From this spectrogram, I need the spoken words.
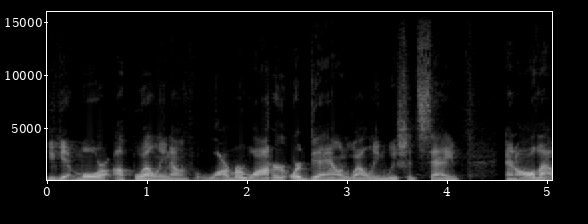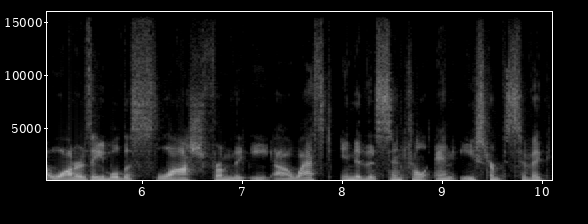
you get more upwelling of warmer water, or downwelling, we should say, and all that water is able to slosh from the uh, west into the central and eastern Pacific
